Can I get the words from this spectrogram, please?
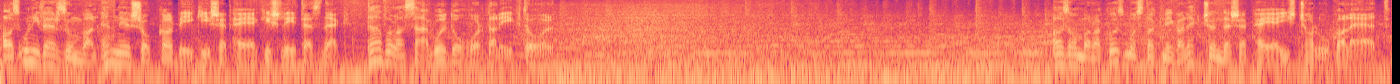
Az univerzumban ennél sokkal békésebb helyek is léteznek, távol a szágoldó hordaléktól. Azonban a kozmosznak még a legcsöndesebb helye is csalóka lehet.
